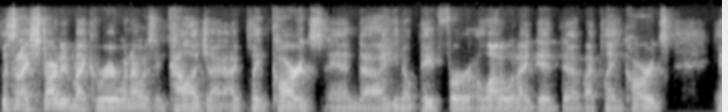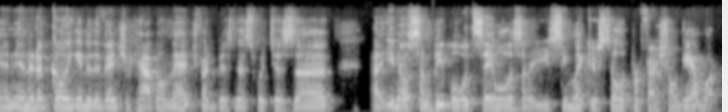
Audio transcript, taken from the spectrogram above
listen, I started my career when I was in college. I, I played cards, and uh, you know, paid for a lot of what I did uh, by playing cards and ended up going into the venture capital and the hedge fund business, which is, uh, uh, you know, some people would say, well, listen, you seem like you're still a professional gambler.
